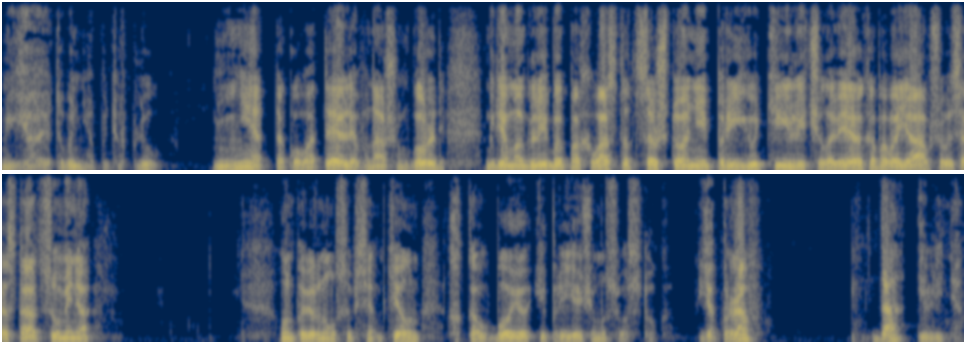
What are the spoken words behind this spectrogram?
Я этого не потерплю. Нет такого отеля в нашем городе, где могли бы похвастаться, что они приютили человека, побоявшегося остаться у меня — он повернулся всем телом к ковбою и приезжему с востока. — Я прав? Да или нет?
